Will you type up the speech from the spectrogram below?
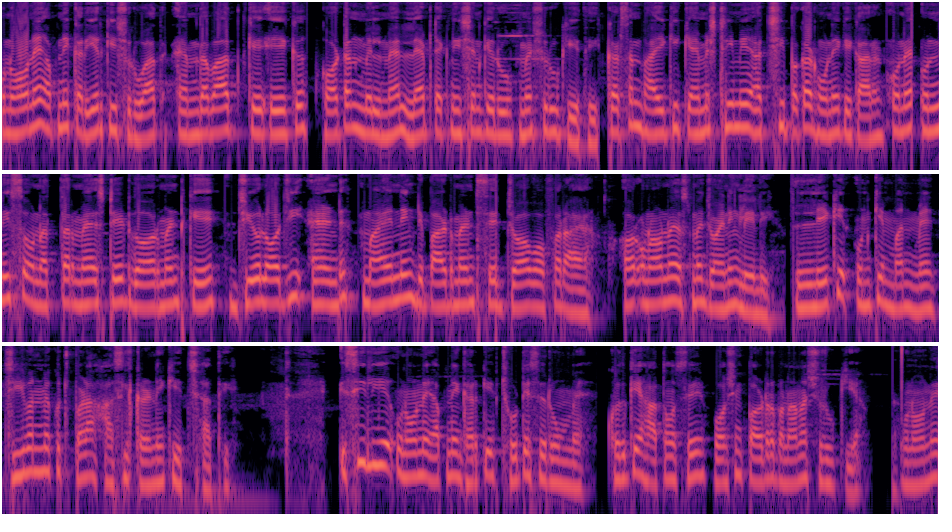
उन्होंने अपने करियर की शुरुआत अहमदाबाद के एक कॉटन मिल में लैब टेक्नीशियन के रूप में शुरू की थी। करसन भाई की केमिस्ट्री में अच्छी पकड़ होने के कारण उन्हें उन्नीस सौ उनहत्तर में स्टेट गवर्नमेंट के जियोलॉजी एंड माइनिंग डिपार्टमेंट से जॉब ऑफ़र आया। और उन्होंने उसमें ज्वाइनिंग ले ली। लेकिन उनके मन में जीवन में कुछ बड़ा हासिल करने की इच्छा थी। इसीलिए उन्होंने अपने घर के एक छोटे से रूम में खुद के हाथों से वॉशिंग पाउडर बनाना शुरू किया। उन्होंने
